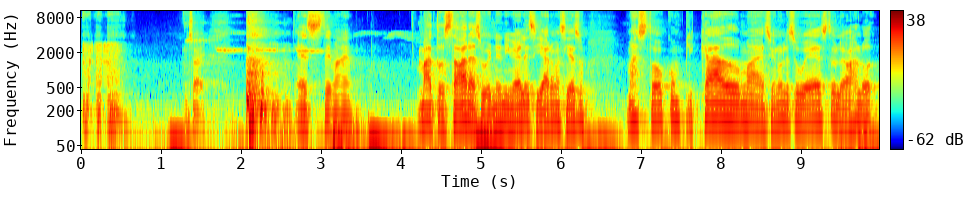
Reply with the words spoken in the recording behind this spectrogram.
sorry, este, mae, mae, toda esta vara subir de niveles y armas y eso, más todo complicado, mae, si uno le sube esto, le baja lo,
